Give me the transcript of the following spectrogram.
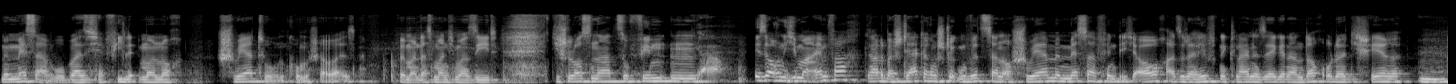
mit dem Messer, wobei sich ja viele immer noch schwer tun, komischerweise. Wenn man das manchmal sieht. Die Schlossnaht zu finden, ja. ist auch nicht immer einfach. Gerade bei stärkeren Stücken wird es dann auch schwer mit dem Messer, finde ich auch. Also da hilft eine kleine Säge dann doch oder die Schere. Mhm.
